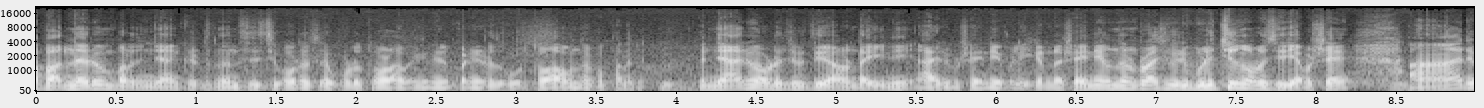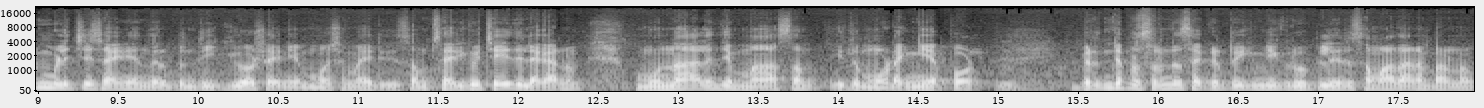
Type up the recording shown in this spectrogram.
അപ്പോൾ അന്നേരവും പറഞ്ഞു ഞാൻ കിട്ടുന്നതനുസരിച്ച് കുറച്ച് കൊടുത്തോളാം എങ്ങനെയും പണിയെടുത്ത് കൊടുത്തോളാം എന്നൊക്കെ പറഞ്ഞു. അപ്പം ഞാനും അവിടെ വെച്ച് തീരാറുണ്ടായി ഇനി ആരും ഷൈനിയെ വിളിക്കണ്ട. ഷൈനിയെ ഒന്ന് രണ്ട് പ്രാവശ്യം ഇവർ വിളിച്ചു എന്നുള്ളത് ശരിയാണ് പക്ഷേ ആരും വിളിച്ച് ഷൈനിയെ നിർബന്ധിക്കുകയോ ഷൈനിയെ മോശമായ രീതിയിൽ സംസാരിക്കുകയോ ചെയ്തില്ല. കാരണം മൂന്നാലഞ്ച് മാസം ഇത് മുടങ്ങിയപ്പോൾ ഇവരിന്റെ പ്രസിഡന്റ് സെക്രട്ടറിക്കും ഈ ഗ്രൂപ്പിൽ ഇതിന് സമാധാനം പറയണം.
